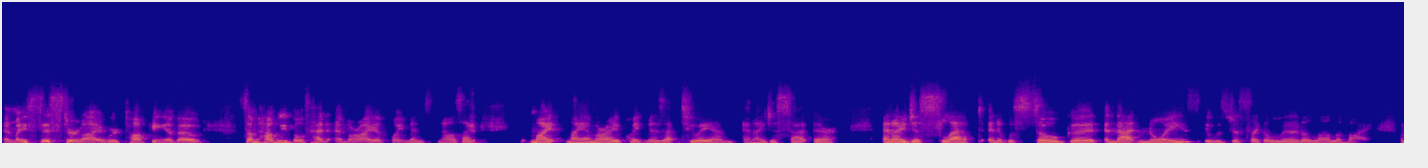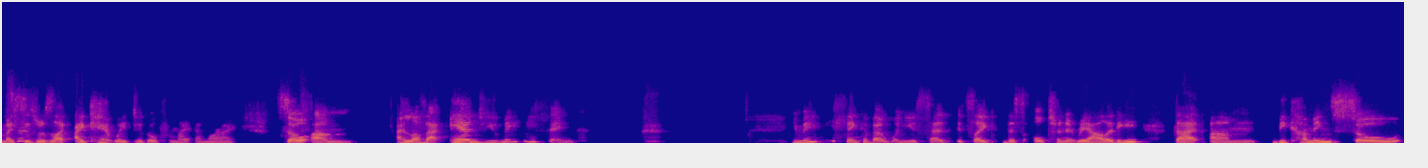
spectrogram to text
and my sister and I were talking about somehow we both had MRI appointments. And I was like, my my MRI appointment is at 2 a.m. And I just sat there and I just slept and it was so good. And that noise, it was just like a little lullaby. And my sister was like, I can't wait to go for my MRI. So um I love that. And you made me think. You made me think about when you said it's like this alternate reality that um, becoming so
